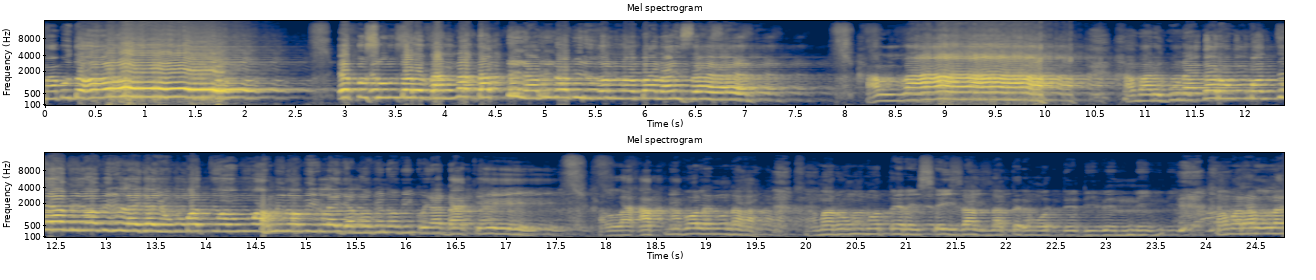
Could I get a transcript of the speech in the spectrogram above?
মাবুদ এত সুন্দর জান্নাত আপনি আমি নবীর জন্য বানাইছেন। আল্লাহ! আমার গুণাগার উম্মত যে আমি নবীর লাগাই উম্মত আমি নবীর লাগা নবী নবী কইয়া ডাকে। আল্লাহ, আপনি বলেন না, আমার উম্মতের সেই জান্নাতের মধ্যে দিবেননি। আমার আল্লাহ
